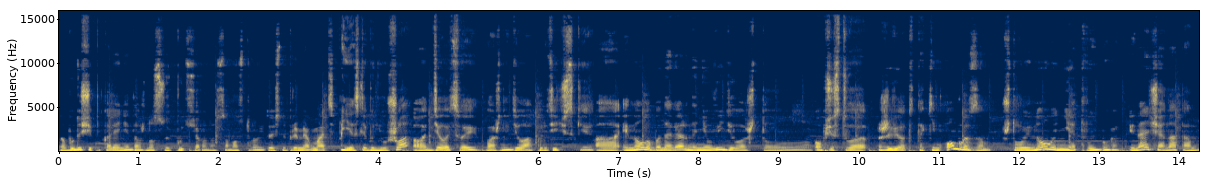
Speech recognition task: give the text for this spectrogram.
Но будущее поколение должно свой путь все равно само строить. То есть, например, мать, если бы не ушла а, делать свои важные дела политические, а Инола бы, наверное, не увидела, что общество живет таким образом, что у Инолы нет выбора. Иначе она там,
